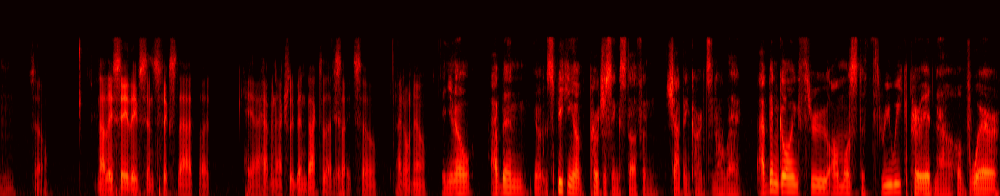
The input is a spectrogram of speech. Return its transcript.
Mhm. So now they say they've since fixed that, but hey, I haven't actually been back to that Yeah. site, so I don't know. And you know, I've been, you know, speaking of purchasing stuff and shopping carts and all that, I've been going through almost a three week period now of where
